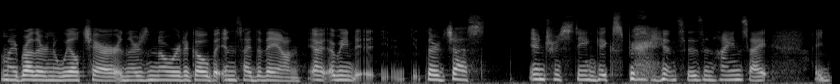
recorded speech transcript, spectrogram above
my brother in a wheelchair and there's nowhere to go but inside the van. I, I mean they're just interesting experiences in hindsight. I'm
